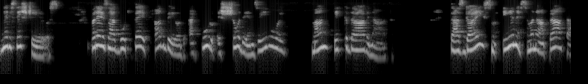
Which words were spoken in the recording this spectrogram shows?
nevis izšķīros. Pareizāk būtu teikt, atbildi, ar kuru es šodien dzīvoju, man tika dāvināta. Tās gaisma ienesa manā prātā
